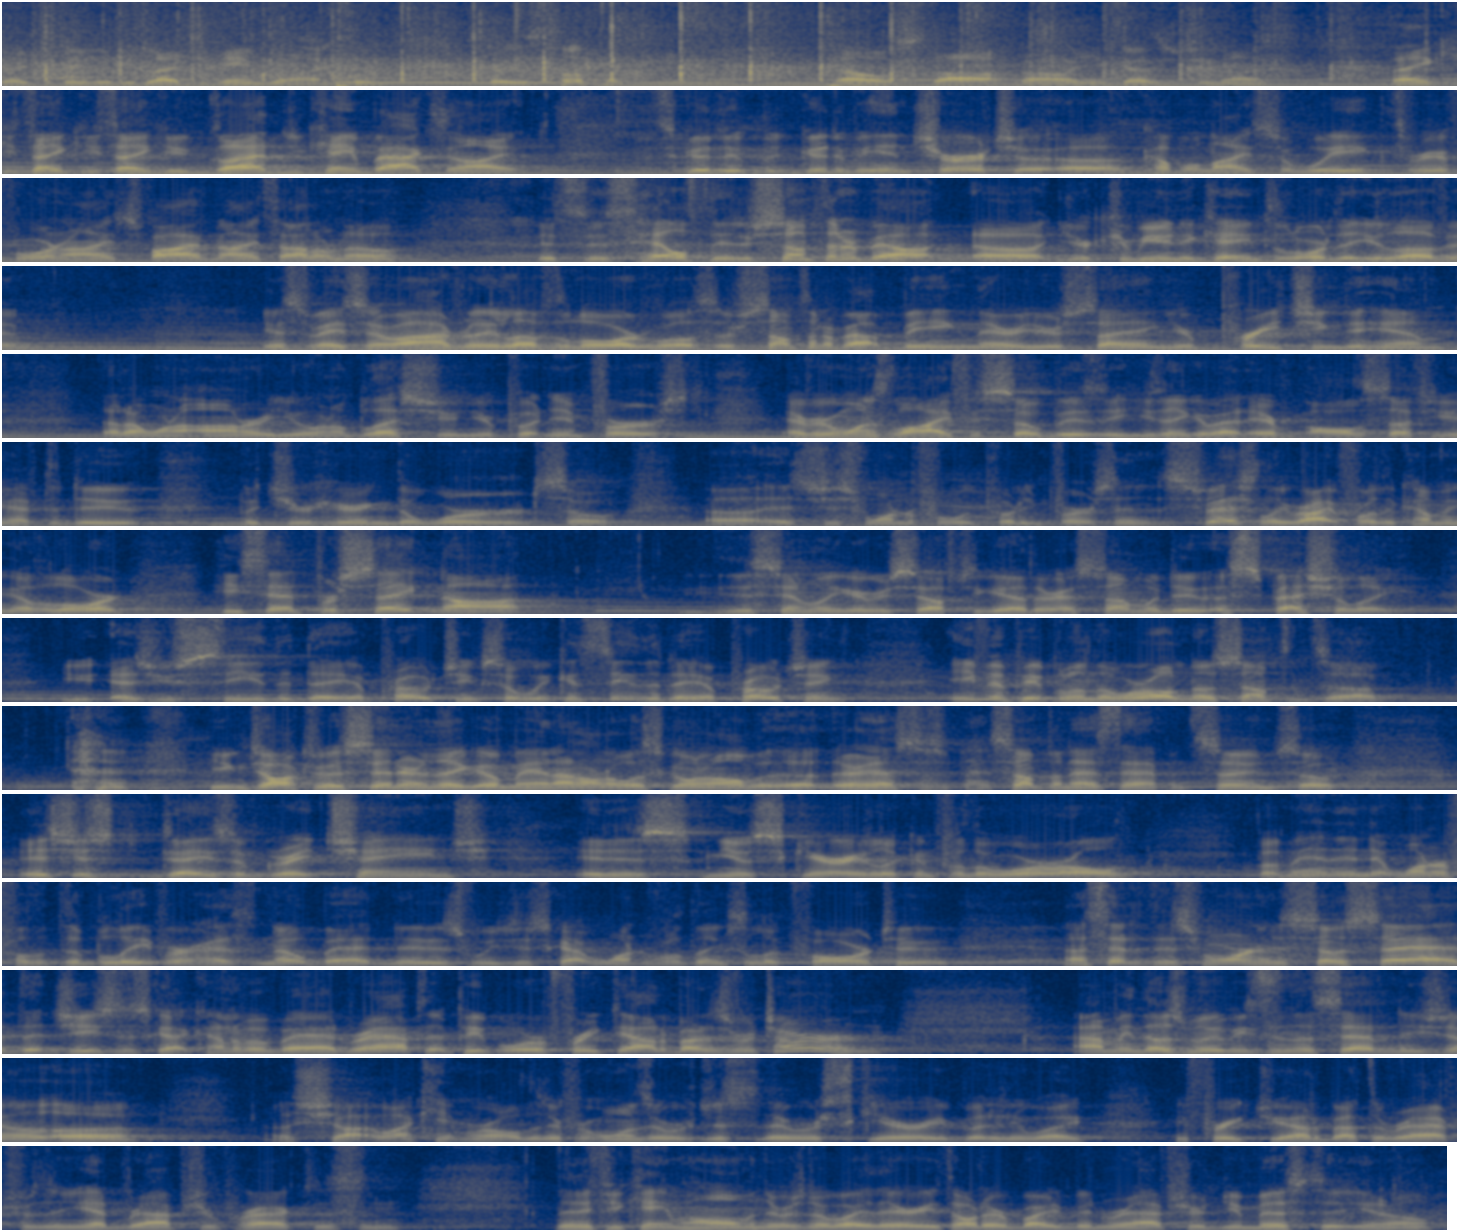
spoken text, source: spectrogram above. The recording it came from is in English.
Great to be with you. Glad you came tonight, too. Praise the Lord. No, stop. No, you guys are too nice. Thank you, thank you, thank you. Glad you came back tonight. It's good to, good to be in church a, a couple nights a week, three or four nights, five nights, I don't know. It's just healthy. There's something about uh, you're communicating to the Lord that you love Him. You know, somebody say, well, I really love the Lord. Well, there's something about being there, you're saying, you're preaching to Him that I want to honor you, I want to bless you, and you're putting Him first. Everyone's life is so busy. You think about every, all the stuff you have to do, but you're hearing the Word. So uh, it's just wonderful we put Him first. And especially right before the coming of the Lord, He said, Forsake not the assembling of yourself together, as some would do, especially as you see the day approaching. So we can see the day approaching. Even people in the world know something's up. you can talk to a sinner and they go, "Man, I don't know what's going on, but uh, there has to, something has to happen soon." So it's just days of great change. It is you know scary looking for the world, but man, isn't it wonderful that the believer has no bad news? We just got wonderful things to look forward to. And I said it this morning. It's so sad that Jesus got kind of a bad rap that people were freaked out about his return. I mean, those movies in the '70s, you know. Uh, a shot. Well, I can't remember all the different ones. They were just they were scary, but anyway, it freaked you out about the rapture. Then you had rapture practice, and then if you came home and there was nobody there, you thought everybody had been raptured, and you missed it. You know.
